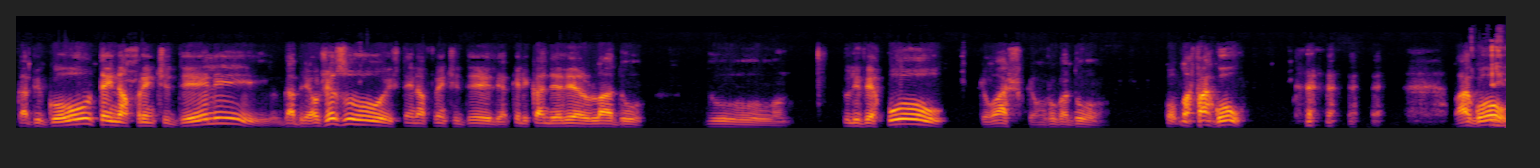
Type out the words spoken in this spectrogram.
Gabigol tem na frente dele Gabriel Jesus, tem na frente dele aquele caneleiro lá do, do, do Liverpool, que eu acho que é um jogador. Mas faz gol. faz gol.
